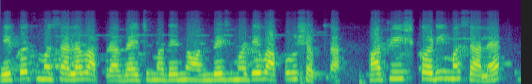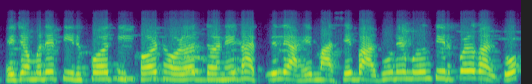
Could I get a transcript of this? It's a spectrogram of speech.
एकच मसाला वापरा. व्हेजमध्ये नॉन व्हेजमध्ये वापरू शकता. हा फिश कढी मसाला आहे. याच्यामध्ये तिरफळ तिखट हळद धणे घातलेले आहे. मासे बाधू नये म्हणून तिरफळ घालतो.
